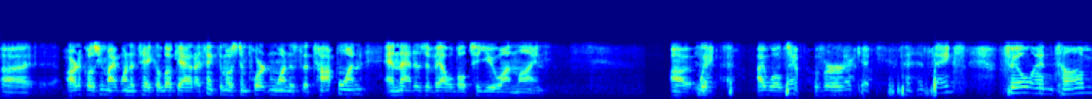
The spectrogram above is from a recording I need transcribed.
uh, articles you might want to take a look at. I think the most important one is the top one, and that is available to you online. Uh, with, I will turn over. Okay. Thanks, Phil and Tom,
